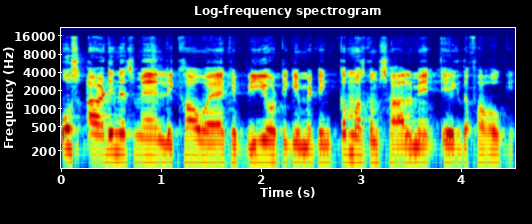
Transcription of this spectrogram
उस आर्डीनेंस में लिखा हुआ है कि बी ओ टी की मीटिंग कम अज़ कम साल में एक दफ़ा होगी।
